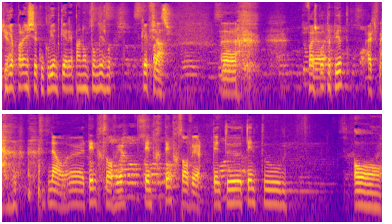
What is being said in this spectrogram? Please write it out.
e a prancha que o cliente quer, é pá, não estou mesmo, o que é que fazes? Uh, Vais uh, para o tapete? Acho... Não, uh, tento resolver, tento, tento resolver, tento, tento ou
